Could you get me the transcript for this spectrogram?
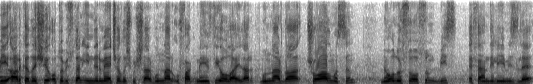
bir arkadaşı otobüsten indirmeye çalışmışlar. Bunlar ufak menfi olaylar. Bunlar daha çoğalmasın. Ne olursa olsun biz efendiliğimizle,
